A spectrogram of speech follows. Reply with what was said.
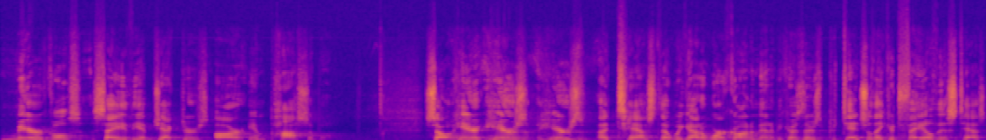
Miracles, say the objectors, are impossible. So here, here's, here's a test that we got to work on a minute because there's potential they could fail this test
